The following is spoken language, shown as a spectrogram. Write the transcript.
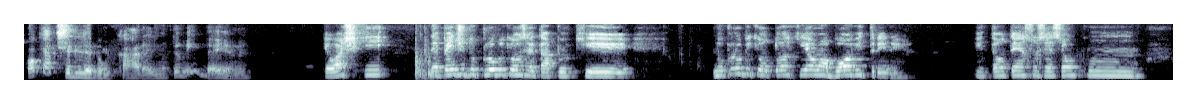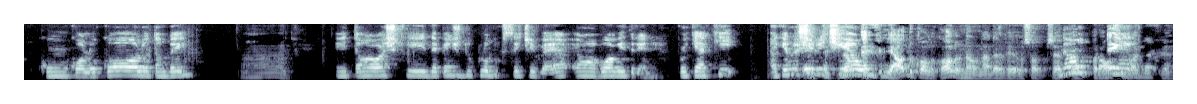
qual que é a trilha de um cara aí? Não tenho nem ideia, né? Eu acho que depende do clube que você tá, porque no clube que eu tô aqui é uma boa vitrine. Então tem associação com com Colo-Colo também. Então eu acho que depende do clube que você tiver, é uma boa vitrine. Porque aqui, aqui no Chile é, tinha. Não, É filial do Colo-Colo? Não, nada a ver. Eu só não, próximo, tem, mas não é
